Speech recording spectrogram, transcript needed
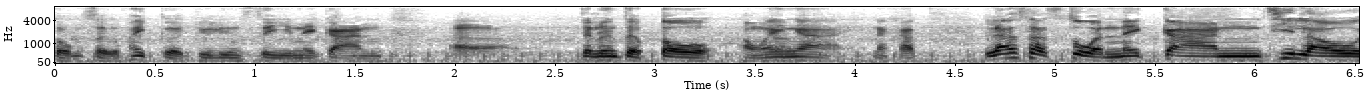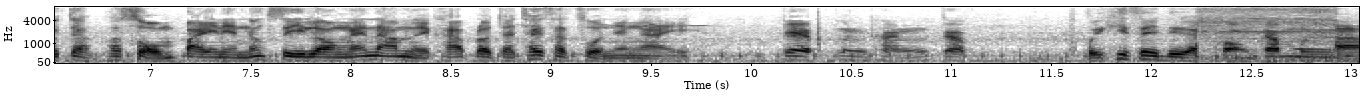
ส่งเสริมให้เกิดจุลินทรีย์ในการเอ่อ เจริญเติบโตเอาง่ายๆนะครับแล้วสัดส่วนในการที่เราจะผสมไปเนี่ยน้องซีลองแนะนำหน่อยครับเราจะใช้สัดส่วนยังไงแกบหนึ่งถังกับปุ๋ยขี้ไส้เดือนสองกำมืออ่า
